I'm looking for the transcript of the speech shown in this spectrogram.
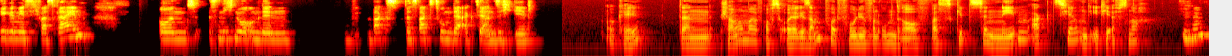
regelmäßig was rein und es nicht nur um den Wachs das Wachstum der Aktie an sich geht. Okay. Dann schauen wir mal auf euer Gesamtportfolio von oben drauf. Was gibt es denn neben Aktien und ETFs noch? Mhm.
